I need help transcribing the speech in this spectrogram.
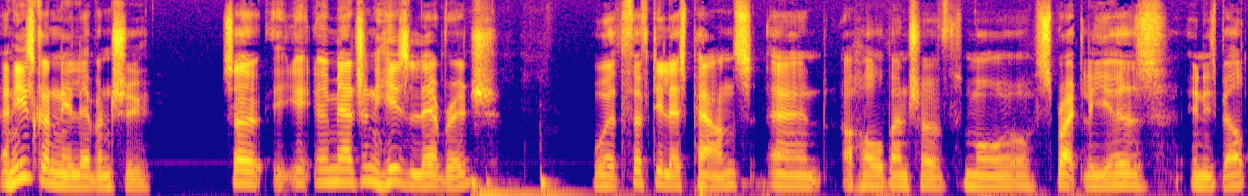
And he's got an 11 shoe. So imagine his leverage with 50 less pounds and a whole bunch of more sprightly years in his belt.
